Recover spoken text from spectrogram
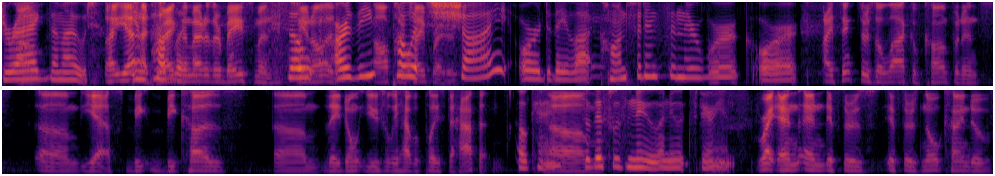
Drag Um, them out. Uh, yeah, in drag public. them out of their basements. So, you know, are these poets shy, or do they lack confidence in their work, or I think there's a lack of confidence. Um, yes, be, because um, they don't usually have a place to happen. okay? so Um, this was new, a new experience. Right, and and if there's if there's no kind of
